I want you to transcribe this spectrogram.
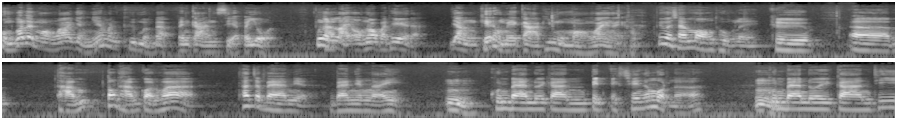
ผมก็เลยมองว่าอย่างเนี้ยมันคือเหมือนแบบเป็นการเสียประโยชน์เงินไหลออกนอกประเทศอะอย่างเคสของอเมริกาพี่มุมมองว่ายังไงครับ พี่ว่าแชมป์มองถูกเลย คือเอ่อถามต้องถามก่อนว่า ถ้าจะแบนเนี่ยแบนยังไง อืม คุณแบนโดยการปิด exchange ทั้งหมดเหรออืมคุณแบนโดยการที่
